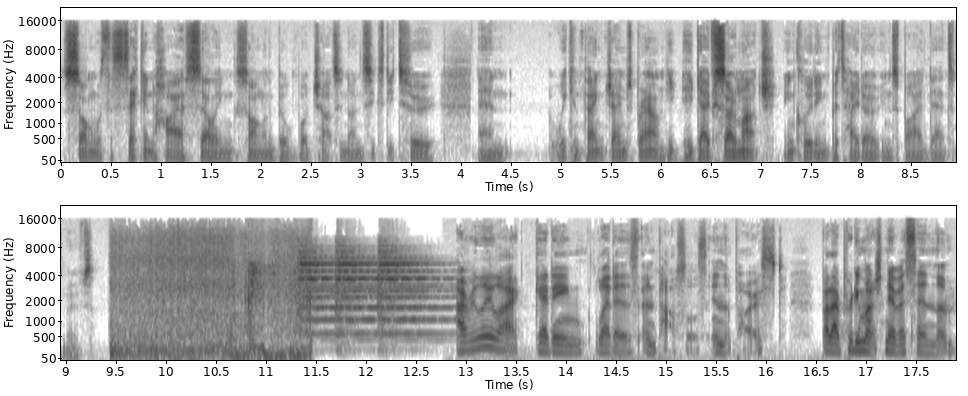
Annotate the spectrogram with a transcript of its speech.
song was the second highest selling song on the Billboard charts in 1962. And we can thank James Brown. He, he gave so much, including potato inspired dance moves. I really like getting letters and parcels in the post, but I pretty much never send them.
